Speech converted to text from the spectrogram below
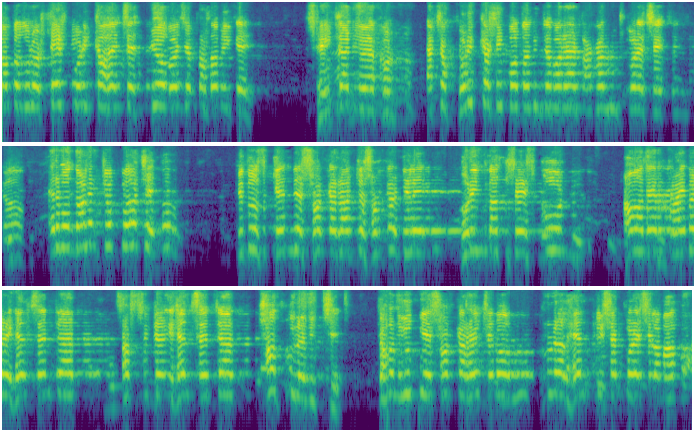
যতগুলো টেস্ট পরীক্ষা হয়েছে, নিয়োগ হয়েছে প্রাথমিকে, সেইটা নিয়ে এখন একটা পরীক্ষা ঠিক নিতে পারে, টাকা লুট করেছে। এর মধ্যে অনেক যোগ্য আছে। কিন্তু কেন্দ্রের সরকার, রাজ্য সরকার মিলে গরিব মানুষের স্কুল, আমাদের primary health centre subsidiary health centre সব তুলে দিচ্ছে। যখন ইউপিএ সরকার হয়েছিল রুরাল হেলথ মিশন করেছিলাম আমরা।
